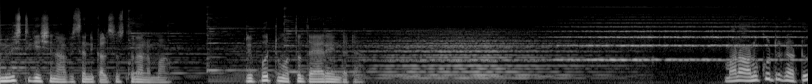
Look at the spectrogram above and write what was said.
ఇన్వెస్టిగేషన్ ఆఫీసర్ని కలిసొస్తున్నానమ్మా. రిపోర్ట్ మొత్తం తయారైందట. మనం అనుకుంటున్నట్టు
